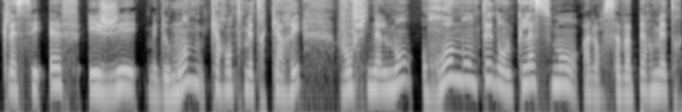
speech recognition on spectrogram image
classés F et G, mais de moins de 40 mètres carrés, vont finalement remonter dans le classement. Alors ça va permettre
